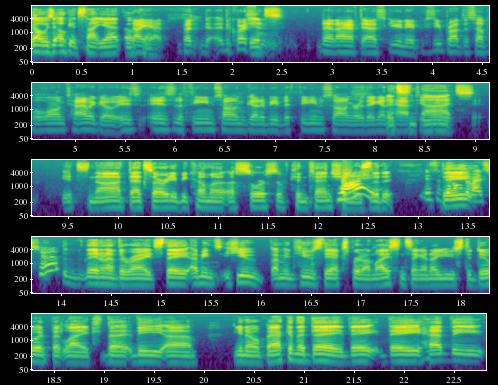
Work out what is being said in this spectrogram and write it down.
Oh, is it, okay. It's not yet. Okay. Not yet. But the question It's that I have to ask you, Nate, because you brought this up a long time ago, is is the theme song going to be the theme song, or are they going to have to not. use It's not. That's already become a, a source of contention. Why? Is that it, Is it they, don't They- have the rights to they don't have the rights. They, I mean, Hugh. I mean, Hugh's the expert on licensing. I know you used to do it, but like the the, uh, you know, back in the day, they they had the,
